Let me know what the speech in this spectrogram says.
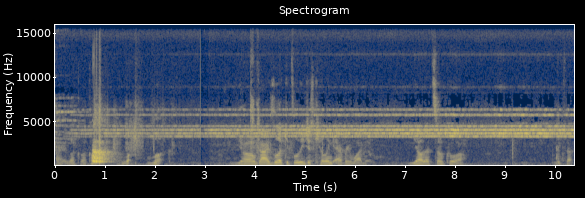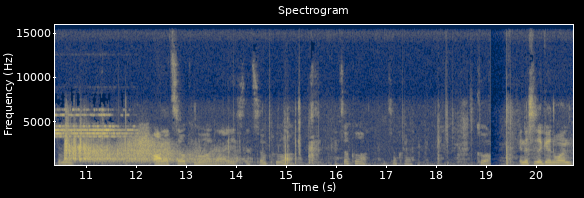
Alright, look, look, look. Look. Look. Yo, guys, look. It's literally just killing everyone. Yo, that's so cool. Except for me. Oh, that's so cool, guys. That's so cool. So cool. It's so cool. Cool. And this is a good one,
